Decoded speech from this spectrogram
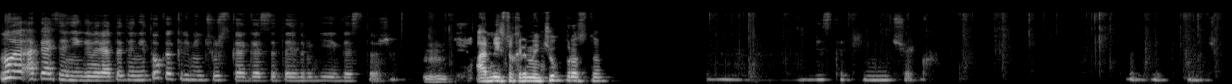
Но опять они говорят, это не только Кременчугская ГЭС, это и другие ГЭС тоже. Угу. А місто Кременчук просто. Место Кременчуг. Мгм, Кременчуг.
